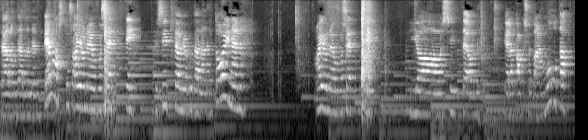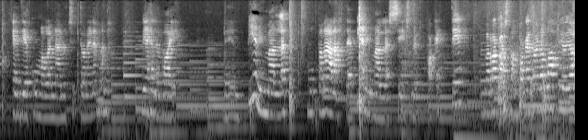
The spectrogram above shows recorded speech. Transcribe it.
Täällä on tällainen pelastusajoneuvosetti. Ja sitten on joku tällainen toinen ajoneuvosetti. Ja sitten on vielä kaksi jotain muuta. En tiedä kummalle nämä nyt sitten on enemmän miehelle vai meidän pienimmälle. Mutta nämä lähtee pienimmälle siis nyt pakettiin. Mä rakastan paketoida lahjoja.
